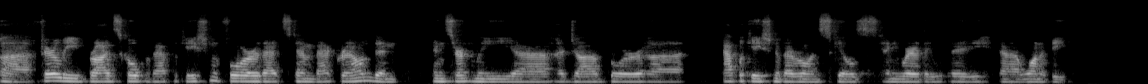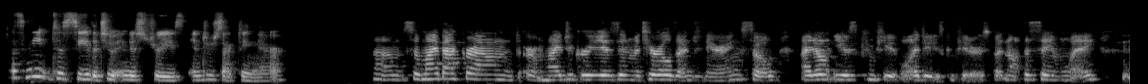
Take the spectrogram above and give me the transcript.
uh, fairly broad scope of application for that stem background and and certainly uh, a job or uh, application of everyone's skills anywhere they, they uh, want to be that's neat to see the two industries intersecting there um, so my background or my degree is in materials engineering. So I don't use compute. Well, I do use computers, but not the same way.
